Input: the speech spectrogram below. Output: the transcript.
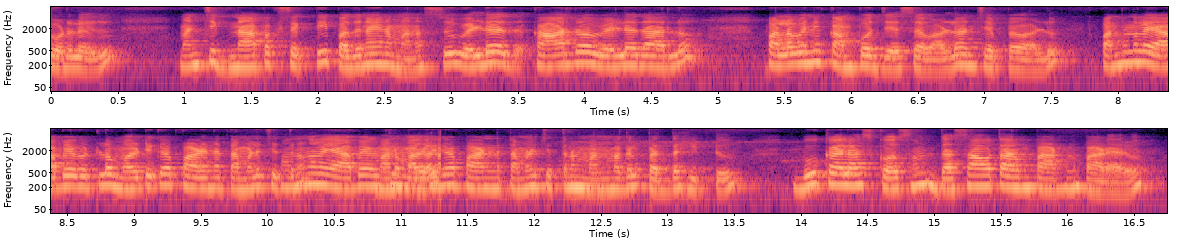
చూడలేదు. మంచి జ్ఞాపక శక్తి పదునైన మనస్సు వెళ్ళే కారులో వెళ్ళేదారిలో పల్లవిని కంపోజ్ చేసేవాళ్ళు అని చెప్పేవాళ్ళు. పంతొమ్మిది వందల యాభై ఒకటిలో మొదటిగా పాడిన తమిళ చిత్రం వందల యాభై ఒకటిలో మొదటిగా పాడిన తమిళ చిత్రం మన్మగల్ పెద్ద హిట్ భూ కైలాస్ కోసం దశావతారం పాటను పాడారు.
